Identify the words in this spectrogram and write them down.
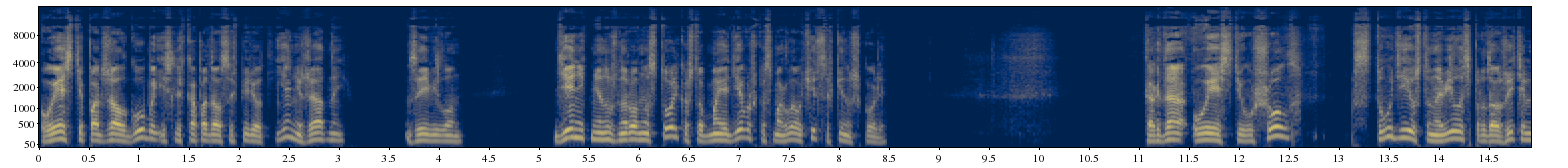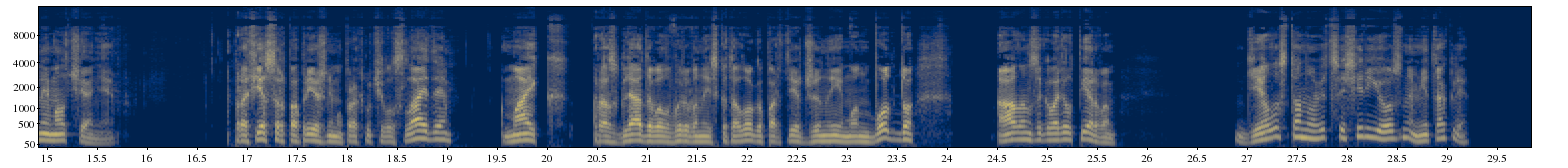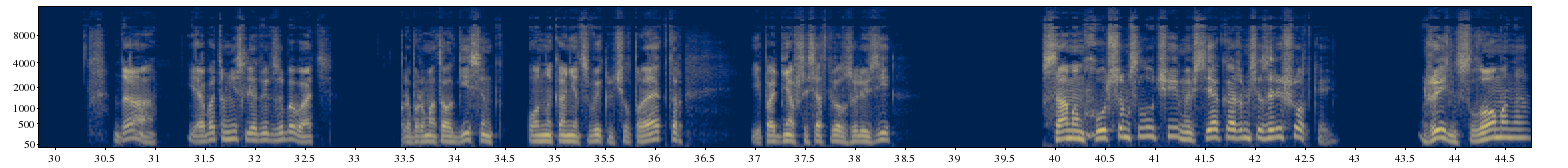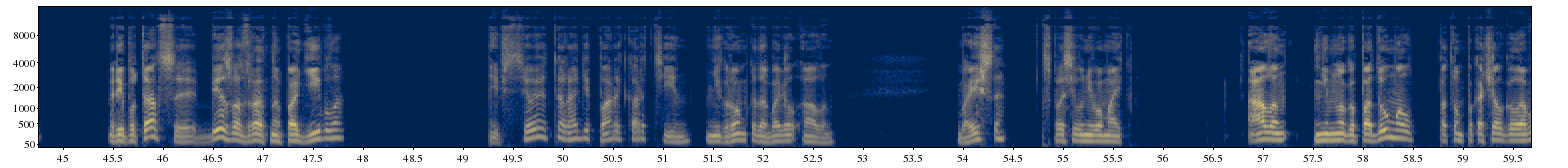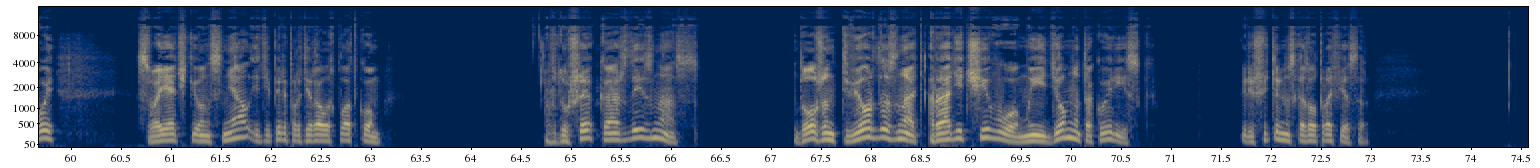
Уэсти поджал губы и слегка подался вперед. «Я не жадный», — заявил он. «Денег мне нужно ровно столько, чтобы моя девушка смогла учиться в киношколе». Когда Уэсти ушел, в студии установилось продолжительное молчание. Профессор по-прежнему прокручивал слайды, Майк разглядывал вырванный из каталога портрет жены Монбоддо, Алан заговорил первым. «Дело становится серьезным, не так ли?» Да, и об этом не следует забывать, пробормотал Гиссинг. Он наконец выключил проектор и, поднявшись, открыл жалюзи. В самом худшем случае мы все окажемся за решеткой. Жизнь сломана, репутация безвозвратно погибла. И все это ради пары картин, негромко добавил Аллан. Боишься? спросил у него Майк. Аллан немного подумал, потом покачал головой. Свои очки он снял и теперь протирал их платком. В душе каждый из нас должен твердо знать, ради чего мы идем на такой риск, — решительно сказал профессор.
